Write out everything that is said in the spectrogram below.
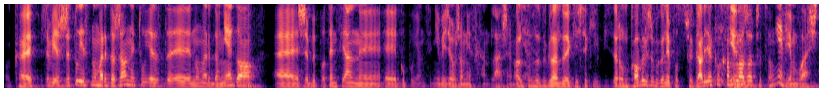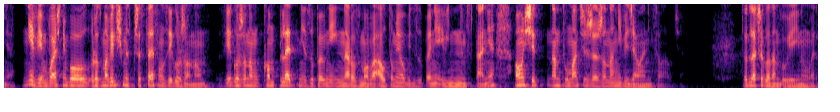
Okej. Że wiesz, że tu jest numer do żony, tu jest e, numer do niego, No. e, żeby potencjalny e, kupujący nie wiedział, że on jest handlarzem. Ale nie? to ze względu jakichś takich wizerunkowych, żeby go nie postrzegali jako Nie handlarza, wiem. czy co? Nie wiem właśnie. Nie wiem właśnie, bo rozmawialiśmy przez telefon z jego żoną. Z jego żoną kompletnie zupełnie inna rozmowa. Auto miało być zupełnie w innym stanie, a on się nam tłumaczy, że żona nie wiedziała nic o aucie. To dlaczego tam był jej numer?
